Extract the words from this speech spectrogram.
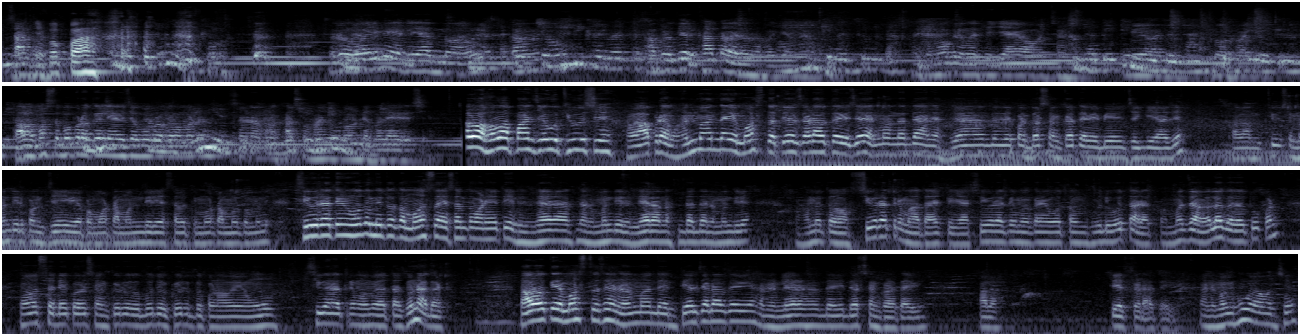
સાથે પપ્પા. હોય ને એટલે યાદ ન આવે કામ? આપણે બે ખાતા હોય નોકરીમાંથી જે આવ્યા હોય છે મસ્ત બપોરો કરી આવી છે બપોરો કરવા માટે. ખાસું નાનું રોંઢે બનાવી છે ચાલો, હવા પાંચ જેવું થયું છે. હવે આપણે હનુમાન દાદા મસ્ત તેલ ચડાવતા હોય છે હનુમાન દાદા અને જયાનંદ પણ દર્શન કરતા હોય બે જગ્યાએ આજે. આમ થયું છે મંદિર પણ જઈએ પણ મોટા મંદિરે સૌથી મોટા મોટું મંદિર. શિવરાત્રીનું હતું મિત્રો, તો મસ્ત એ સંતવાણી હતી. લહેરાનાથના મંદિરે લહેરાનાથ દાદાના મંદિરે. અમે તો શિવરાત્રિમાં હતા એટલે યાર શિવરાત્રીમાં કાંઈ હોતા વીડિયો ઉતારે પણ મજા આવે અલગ જ હતું. પણ મસ્ત ડેકોરેશન કર્યું હતું, બધું કર્યું હતું. પણ હવે હું શિવરાત્રીમાં અમે હતા જુનાગઢ. હાલો અત્યારે મસ્ત છે ને હનુમાન દેવ તેલ ચડાવતા આવી અને લેર દર્શન કરતા આવી હાલો. તેલ ચડાવતા આવી અને મમ્મી શું લાવવાનું છે?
